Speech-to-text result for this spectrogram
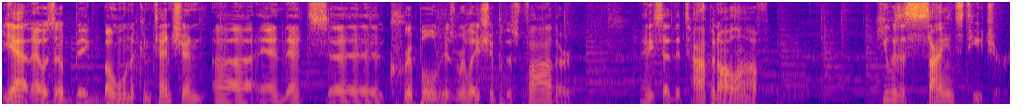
Yeah, that was a big bone of contention, uh, and that's uh, crippled his relationship with his father. And he said to top it all off, he was a science teacher.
